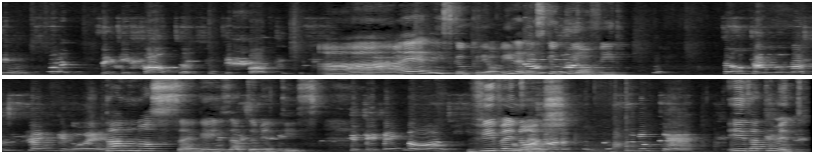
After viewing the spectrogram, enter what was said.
sim, claro. Senti falta, senti falta. Ah, era isso que eu queria ouvir, era isso que eu queria ouvir. Então, está no nosso sangue, não é? Está no nosso sangue, é exatamente isso. Que vive em nós. Vive em nós. Exatamente.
